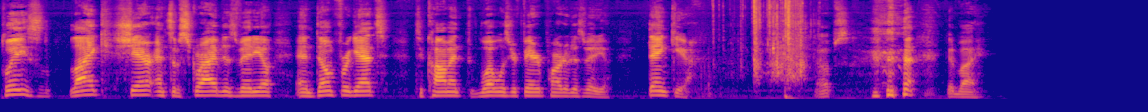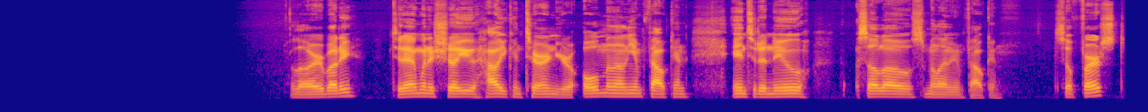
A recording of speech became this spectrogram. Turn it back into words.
Please like, share, and subscribe this video. And don't forget to comment what was your favorite part of this video. Thank you. Oops. Goodbye. Hello everybody. Today I'm going to show you how you can turn your old Millennium Falcon into the new Solo's Millennium Falcon. So first,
